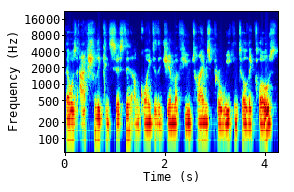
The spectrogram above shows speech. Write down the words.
that was actually consistent on going to the gym a few times per week until they closed,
